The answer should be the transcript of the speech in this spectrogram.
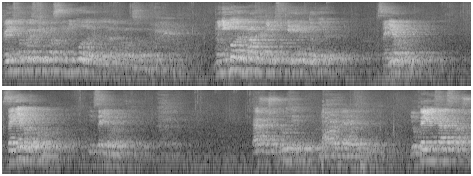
Українсько-польські відносини ніколи не були на такому високому рівні. Ми ніколи не мали такий високий рівень довіри, взаємини, взаємодопомоги і взаємодії. Кажуть, що друзі не проявляють. І Україні зараз важко.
